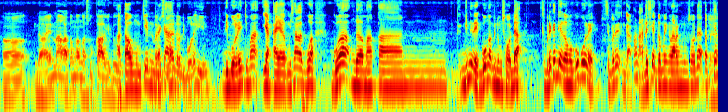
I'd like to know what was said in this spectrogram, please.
eh, nggak enak atau nggak nggak suka gitu. Atau mungkin Tapi mereka udah dibolehin. dibolehin cuma ya kayak misalnya gua gua nggak makan gini deh gua nggak minum soda. Sebenarnya kan di agama gue boleh. Sebenarnya nggak apa ada sih agama yang ngelarang minum soda tapi Iya. kan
